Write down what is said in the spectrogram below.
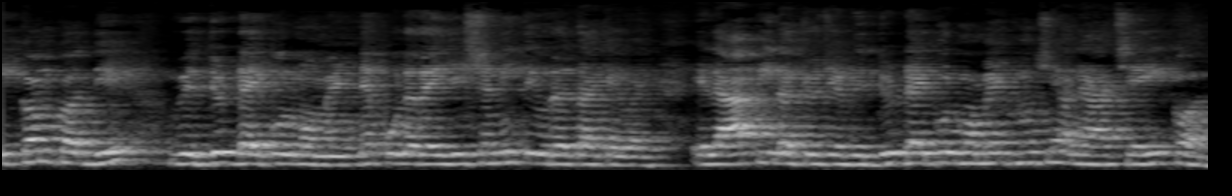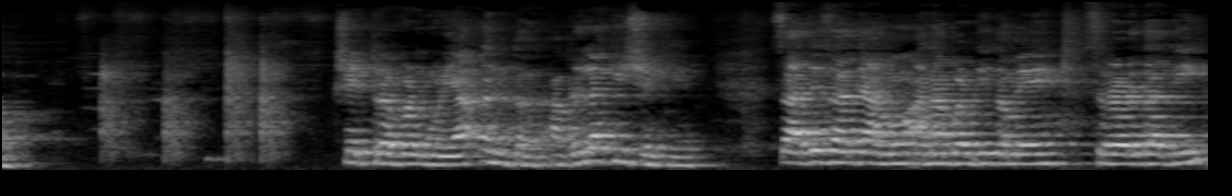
એકમ કદ દીઠ વિદ્યુત ડાયપોલ મોમેન્ટને પોલરાઇઝેશનની તીવ્રતા કહેવાય. એટલે આ પી લખ્યો છે, વિદ્યુત ડાયપોલ મોમેન્ટનું છે અને આ છે એ કદ. ક્ષેત્રફળ ગુણ્યા અંતર, આપણે લખી શકીએ. સાથે સાથે આનો, આના પરથી તમે સરળતાથી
